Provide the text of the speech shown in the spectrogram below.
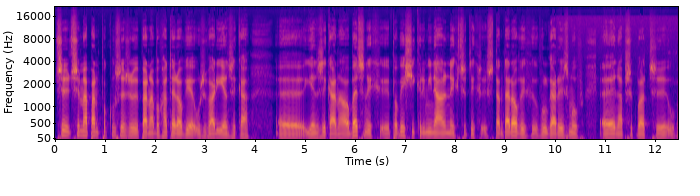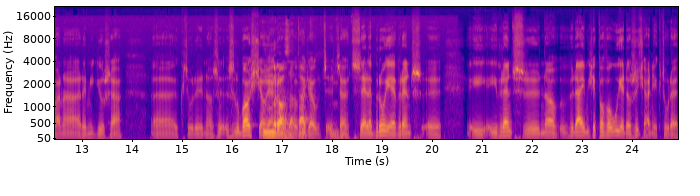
czy, czy ma pan pokusę, żeby pana bohaterowie używali języka języka na obecnych e, powieści kryminalnych, czy tych sztandarowych wulgaryzmów, e, na przykład u pana Remigiusza, który no, z, z lubością, jak Mroza, tak? powiedział, tak? celebruje wręcz i, i wręcz, no, wydaje mi się, powołuje do życia niektóre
